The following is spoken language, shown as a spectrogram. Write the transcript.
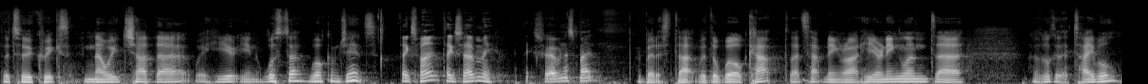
the two quicks know each other. We're here in Worcester. Welcome, gents. Thanks, mate. Thanks for having me. Thanks for having us, mate. We better start with the World Cup. That's happening right here in England. Uh, look at the table.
